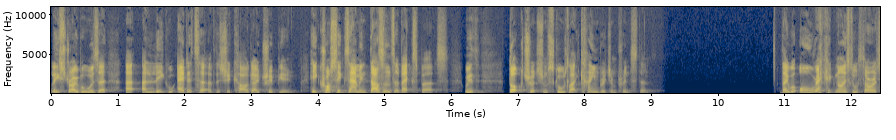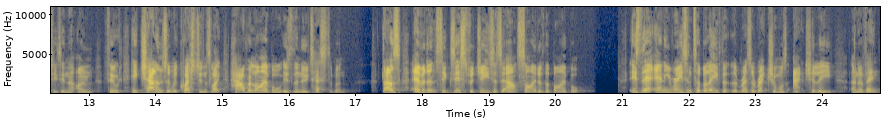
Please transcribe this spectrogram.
Lee Strobel was a, a, a legal editor of the Chicago Tribune. He cross examined dozens of experts with doctorates from schools like Cambridge and Princeton. They were all recognized authorities in their own field. He challenged them with questions like How reliable is the New Testament? Does evidence exist for Jesus outside of the Bible? Is there any reason to believe that the resurrection was actually an event?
